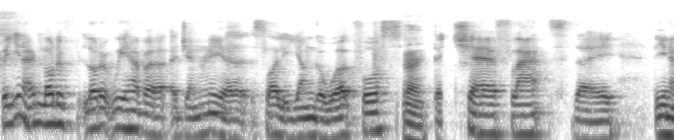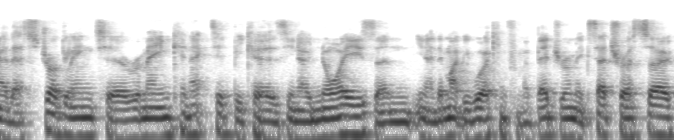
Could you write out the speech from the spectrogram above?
but you know, a lot of lot of we have a, a generally a slightly younger workforce. Right. They share flats. They you know they're struggling to remain connected because you know noise and you know they might be working from a bedroom etc so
